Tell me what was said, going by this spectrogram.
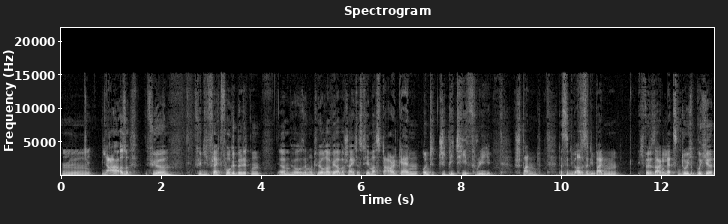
Mm, ja, also für, für die vielleicht vorgebildeten ähm, Hörerinnen und Hörer wäre wahrscheinlich das Thema StarGAN und GPT-3 spannend. Das sind die, also sind die beiden, ich würde sagen, letzten Durchbrüche,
